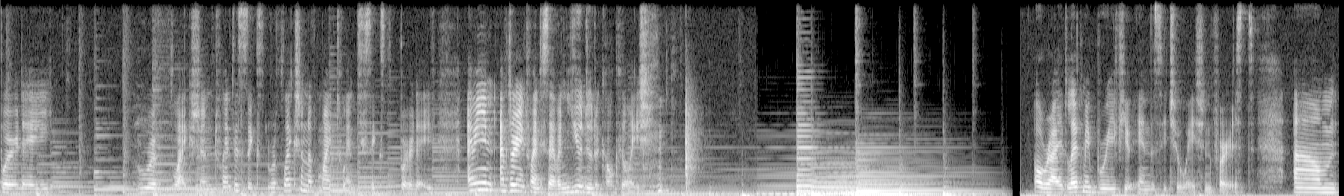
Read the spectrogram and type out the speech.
birthday reflection 26 reflection of my 26th birthday. I mean i'm turning 27 you do the calculation. All right let me brief you in the situation first. Um,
